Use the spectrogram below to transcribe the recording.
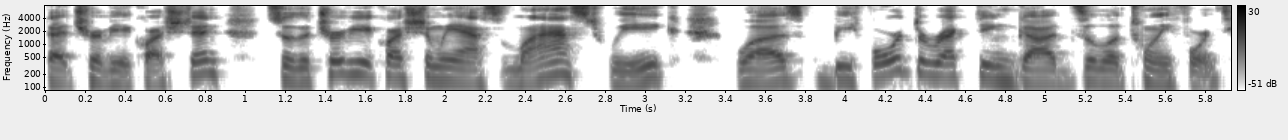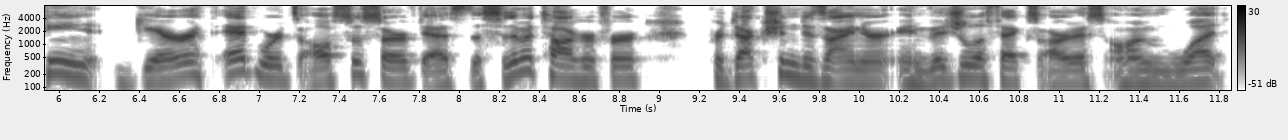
that trivia question. So the trivia question we asked last week was before directing Godzilla 2014, Gareth Edwards also served as the cinematographer, production designer, and visual effects artist on what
